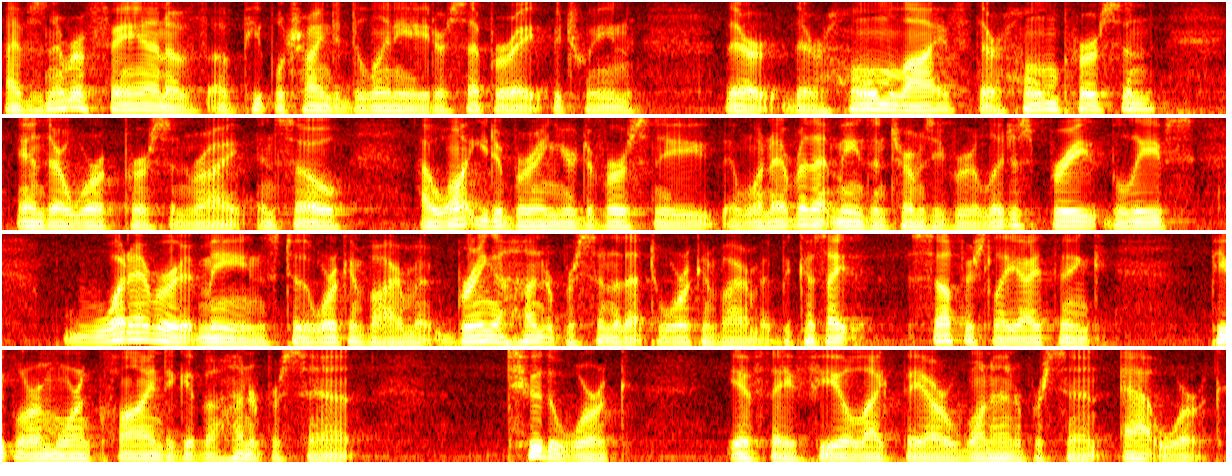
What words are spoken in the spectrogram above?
I was never a fan of, of people trying to delineate or separate between their, their home life, their home person, and their work person, right? And so I want you to bring your diversity, and whatever that means in terms of your religious beliefs, whatever it means to the work environment, bring 100% of that to work environment. Because I, selfishly, I think people are more inclined to give 100% to the work if they feel like they are 100% at work.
